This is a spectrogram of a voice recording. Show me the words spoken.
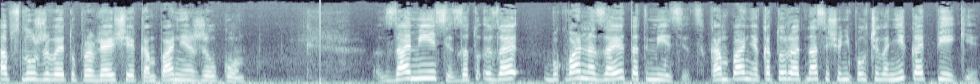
обслуживает управляющая компания «Жилком». За месяц, за, за, буквально за этот месяц, компания, которая от нас еще не получила ни копейки,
